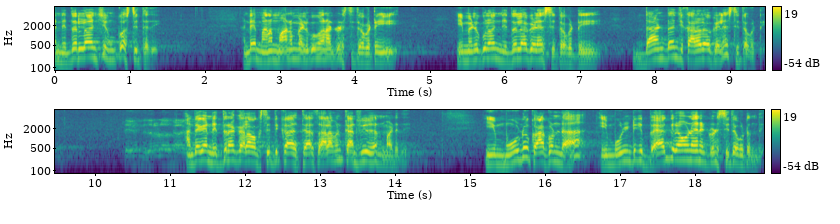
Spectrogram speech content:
నిద్రలోంచి ఇంకో స్థితి అది. అంటే మనం మనం మెలకుగా ఉన్నటువంటి స్థితి ఒకటి ఈ మెలకులోంచి నిద్రలోకి వెళ్ళే స్థితి ఒకటి దాంట్లోంచి కళలోకి వెళ్ళే స్థితి ఒకటి. అంతేగా నిద్ర కళ ఒక స్థితి కా చాలామంది కన్ఫ్యూజన్ అనమాట ఇది. ఈ మూడు కాకుండా ఈ మూడింటికి బ్యాక్గ్రౌండ్ అయినటువంటి స్థితి ఒకటి ఉంది.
